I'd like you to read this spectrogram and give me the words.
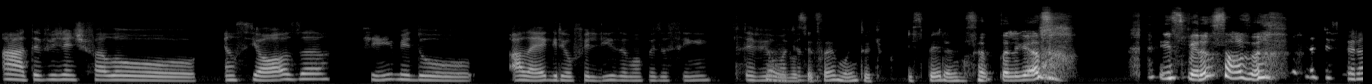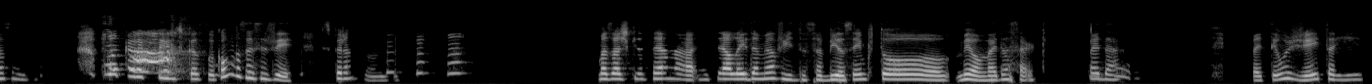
Ah, teve gente que falou ansiosa, tímido, alegre ou feliz, alguma coisa assim. Teve Não, uma que você foi muito, tipo, esperança, tá ligado? Esperançosa. Esperançosa. Uma característica sua. Como você se vê? Esperançosa. Mas acho que essa é, a, essa é a lei da minha vida, sabia? Eu sempre tô. Meu, vai dar certo. Vai dar. Vai ter um jeito aí,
